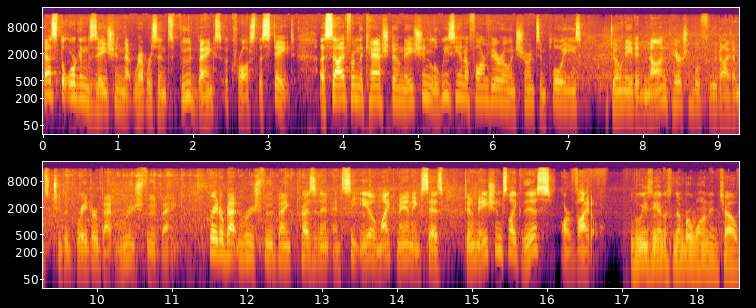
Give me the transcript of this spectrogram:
That's the organization that represents food banks across the state. Aside from the cash donation, Louisiana Farm Bureau Insurance employees donated non-perishable food items to the Greater Baton Rouge Food Bank. Greater Baton Rouge Food Bank President and CEO Mike Manning says donations like this are vital. Louisiana's number one in child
